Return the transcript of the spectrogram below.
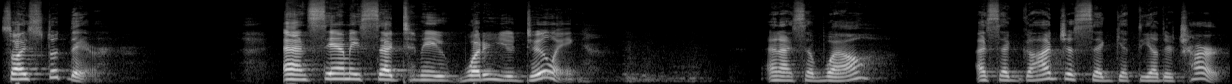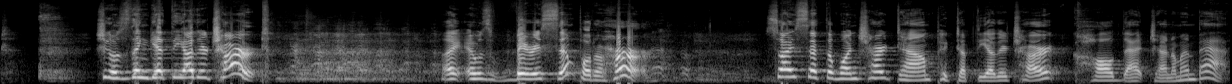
So I stood there and Sammy said to me, What are you doing? And I said, Well, I said, God just said, Get the other chart. She goes, Then get the other chart. Like, it was very simple to her. So I set the one chart down, picked up the other chart, called that gentleman back.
